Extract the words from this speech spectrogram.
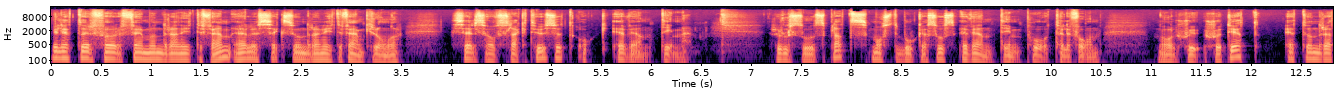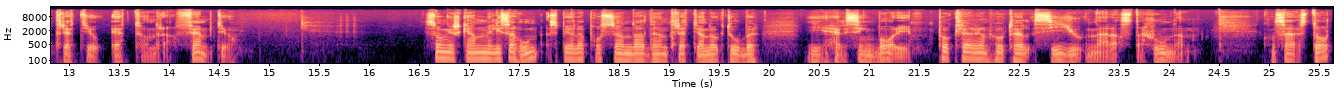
Biljetter för 595 eller 695 kronor säljs av Slakthuset och Eventim. Rullstolsplats måste bokas hos Eventim på telefon 0771 130 150. Sångerskan Melissa Horn spelar på söndag den 30 oktober i Helsingborg på Clarion Hotel Siu nära stationen. Konsertstart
